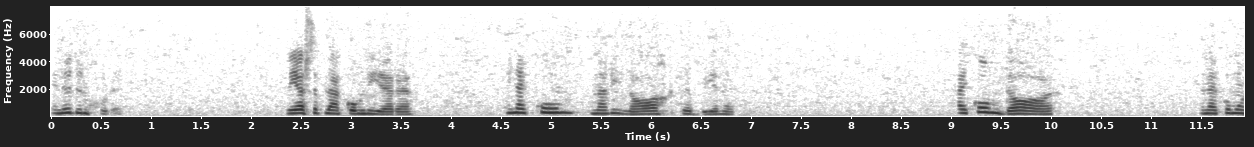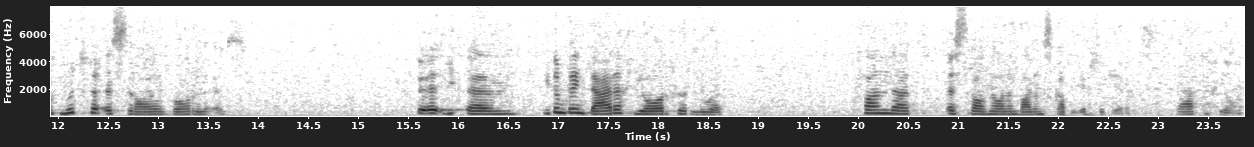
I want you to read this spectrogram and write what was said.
En nou doen God dit. In die eerste plek kom die Here en hy kom na die laagte bene. Hy kom daar en hy kom ontmoet vir Israel waar hulle is. Ehm um, het omtrent 30 jaar verloop vandat Israel nou al in ballingskap die eerste keer is. 30 jaar.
